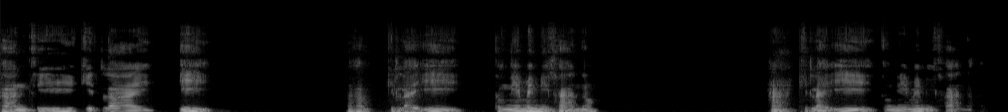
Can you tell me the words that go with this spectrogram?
คานที่กรีดลาย e นะครับกรีดลาย e ตรงนี้ไม่มีคานเนาะ อ่ากรีดลาย e ตรงนี้ไม่มีคานนะครับ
